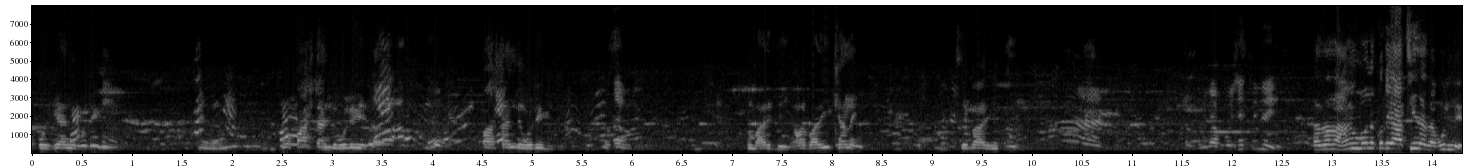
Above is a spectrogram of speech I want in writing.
দাদা পয়সা আনতে ভুলে গেছি। ও পাঁচটা আনতে ভুলে গেছি। দাদা পাঁচটা আনতে ভুলে গেছি। বাড়িতে আমার বাড়ি এখানেই। সে বাড়িতে দাদা আমি মনে করি আছি দাদা বুঝলে?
